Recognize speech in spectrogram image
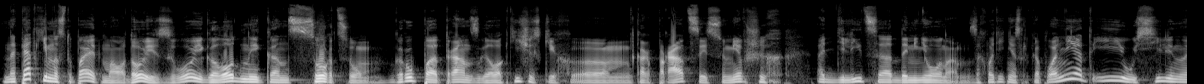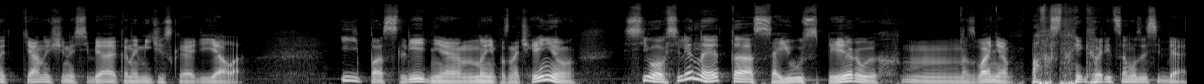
На пятки им наступает молодой, злой и голодный консорциум, группа трансгалактических э, корпораций, сумевших отделиться от Доминиона, захватить несколько планет и усиленно тянущий на себя экономическое одеяло – и последнее, но не по значению, Сила Вселенной — это союз первых. Название пафосное говорит само за себя.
